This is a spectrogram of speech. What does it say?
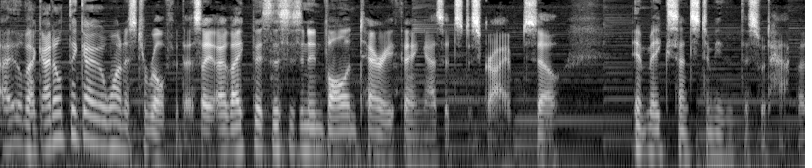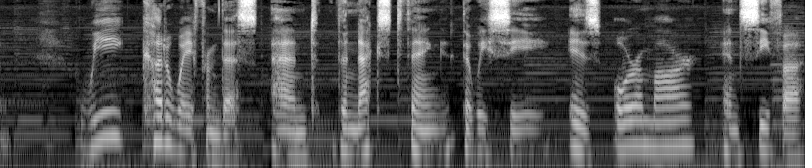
I, like I don't think I want us to roll for this. I, I like this. This is an involuntary thing as it's described, so it makes sense to me that this would happen. We cut away from this, and the next thing that we see is Oromar and Sifa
